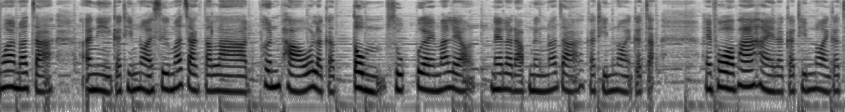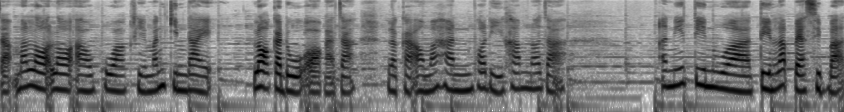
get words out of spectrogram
วัวเนาะจ้ะอันนี้กระทินหน่อยซื้อมาจากตลาด เพิ่นเผาแล้วก็ต้มสุกเปื่อยมาแล้วในระดับหนึ่งเนาะจ้ะกระทินหน่อยก็จะให้พ่อผ้าให้แล้วกระทินหน่อยก็จะมาเลาะรอเอาพวกที่มันกินได้ ลาะกระดูออกอะจ้ะแล้วก็เอามาหั่นพอดีค่ำเนาะจ้ะอันนี้ตีนวัวตีนละ 80 บาท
